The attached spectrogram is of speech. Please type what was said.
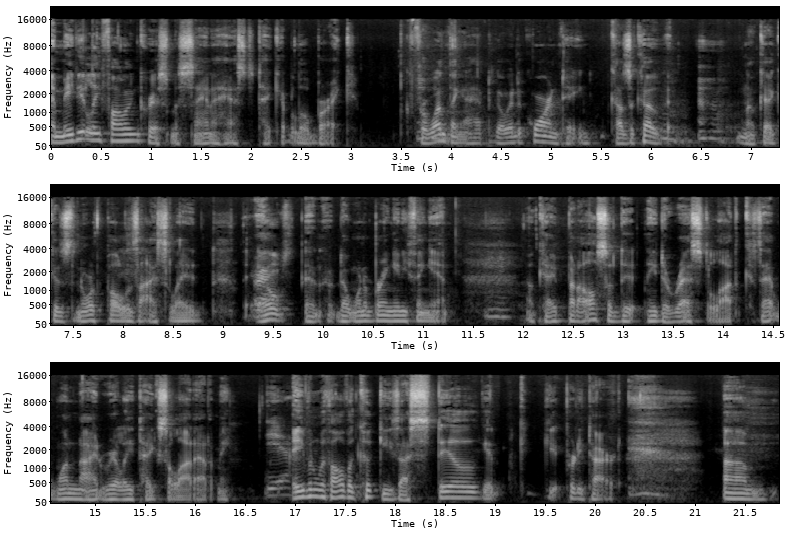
immediately following Christmas, Santa has to take a little break. For one thing, I have to go into quarantine because of COVID. Okay, because the North Pole is isolated. The elves don't want to bring anything in. Okay, but I also do need to rest a lot because that one night really takes a lot out of me. Yeah. Even with all the cookies, I still get get pretty tired. Um,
